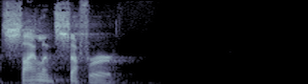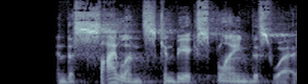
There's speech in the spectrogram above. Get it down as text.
A silent sufferer and the silence can be explained this way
